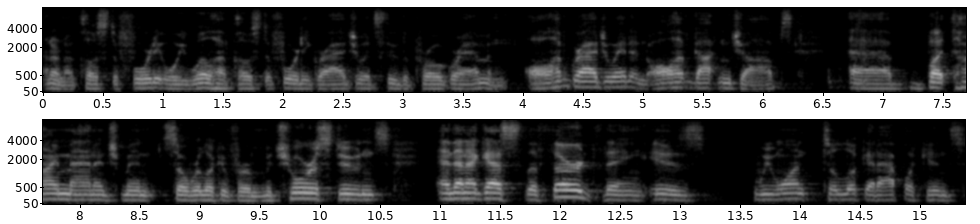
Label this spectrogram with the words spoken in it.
I don't know, close to 40, we will have close to 40 graduates through the program, and all have graduated and all have gotten jobs. Uh, but time management, so we're looking for mature students. And then I guess the third thing is we want to look at applicants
